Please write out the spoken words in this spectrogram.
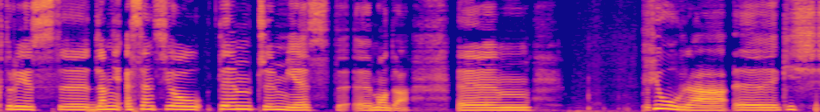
który jest dla mnie esencją tym, czym jest moda pióra, y, jakieś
